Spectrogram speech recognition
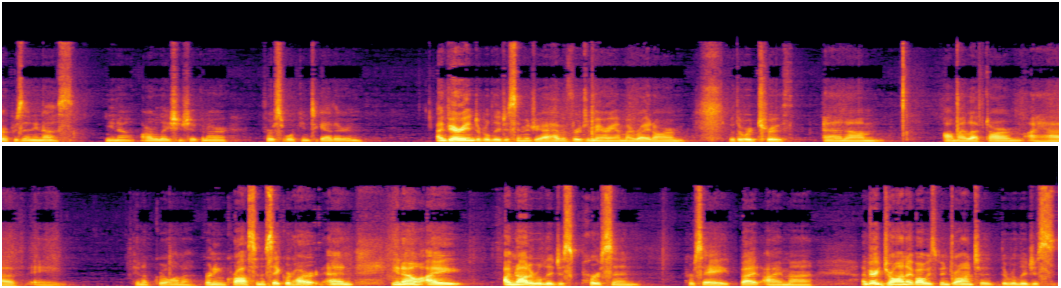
representing us, you know, our relationship and our first working together. And I'm very into religious imagery. I have a Virgin Mary on my right arm with the word truth. And um, on my left arm, I have a pinup girl on a burning cross and a sacred heart. And, you know, I, I'm not a religious person per se, but I'm, uh, I'm very drawn. I've always been drawn to the religious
